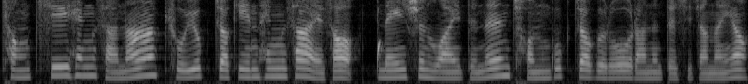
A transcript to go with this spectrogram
정치 행사나 교육적인 행사에서 nationwide는 전국적으로 라는 뜻이잖아요.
